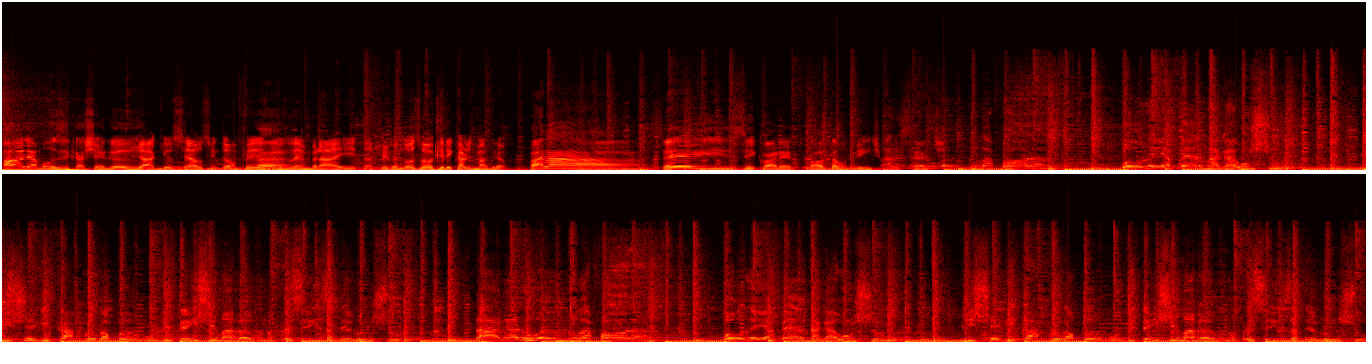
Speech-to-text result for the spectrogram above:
Olha a música chegando. Já que o Celso então fez Ah. nos lembrar aí, tá chegando. Oswaldir e Carlos Magrão. Vai lá! 6 e 40 Faltam 20 para as 7. lá fora, bolei a perna gaúcho e chegue cá pro galpão onde tem chimarrão, não precisa ter luxo. Tá garoando lá fora, gaúcho e chegue cá pro galpão onde tem chimarrão, não precisa ter luxo.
